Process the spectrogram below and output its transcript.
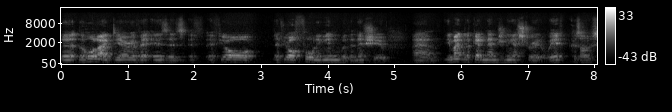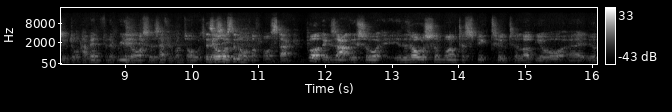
The the whole idea of it is is if, if you're if you're phoning in with an issue Um, you might look at an engineer straight away because obviously we don't have infinite resources. Everyone's always there's busy. always an overflow stack. But exactly so, there's always someone to speak to to log your uh, you know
